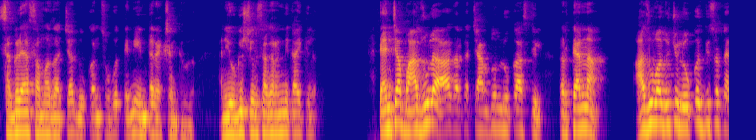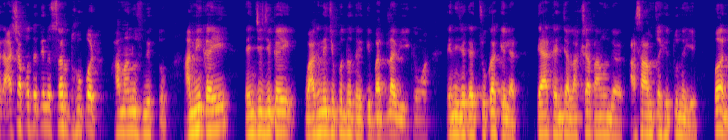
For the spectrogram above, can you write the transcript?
सगळ्या समाजाच्या लोकांसोबत त्यांनी इंटरॅक्शन ठेवलं. आणि योगी क्षीरसागरांनी काय केलं? त्यांच्या बाजूला जर का चार दोन लोक असतील तर त्यांना आजूबाजूची लोकच दिसत नाहीत. अशा पद्धतीनं सर धोपट हा माणूस निघतो. आम्ही काही त्यांची जी काही वागण्याची पद्धत आहे ती बदलावी किंवा त्यांनी जे काही चुका केल्यात त्या त्यांच्या लक्षात आणून द्याव्यात. असा आमचा हेतू नाहीये. पण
